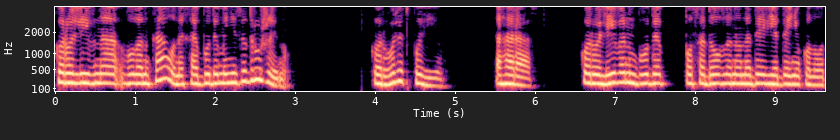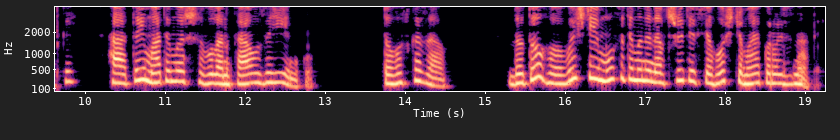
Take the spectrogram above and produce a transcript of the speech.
Королівна Воланкау нехай буде мені за дружину. Король відповів Гаразд, королівен буде посадовлено на дев'ять день у колодки, а ти матимеш Воланкау за жінку. Того сказав До того ви ще й мусите мене навчити всього, що має король знати.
